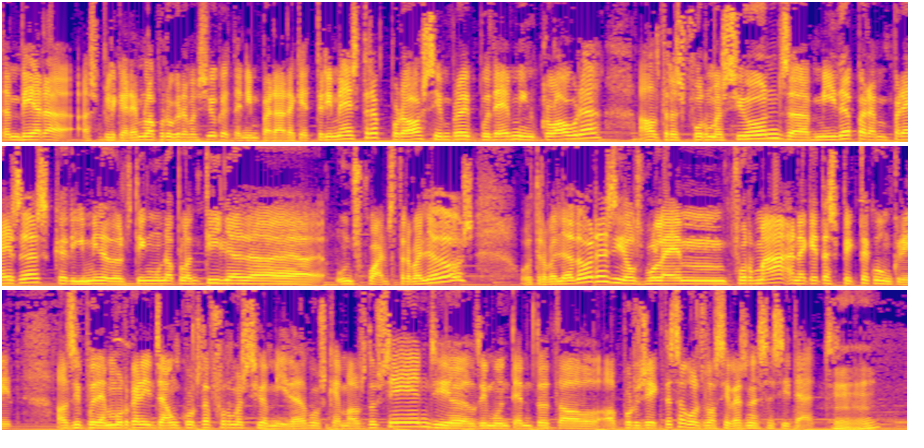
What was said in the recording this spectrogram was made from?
també ara explicarem la programació que tenim per ara aquest trimestre, però sempre hi podem incloure altres formacions a mida per empreses que diguin, mira, doncs tinc una plantilla d'uns quants treballadors o treballadores i els volem formar en aquest aspecte concret. Els hi podem organitzar un curs de formació a mida, busquem els docents i els hi muntem tot el, el projecte segons les seves necessitats. Mm -hmm.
